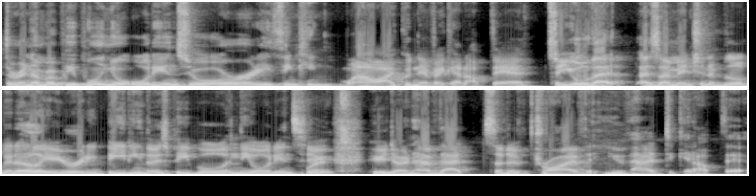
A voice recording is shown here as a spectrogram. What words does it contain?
There are a number of people in your audience who are already thinking, wow, I could never get up there. So you're that, as I mentioned a little bit earlier, you're already beating those people in the audience who, right. who don't have that sort of drive that you've had to get up there.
